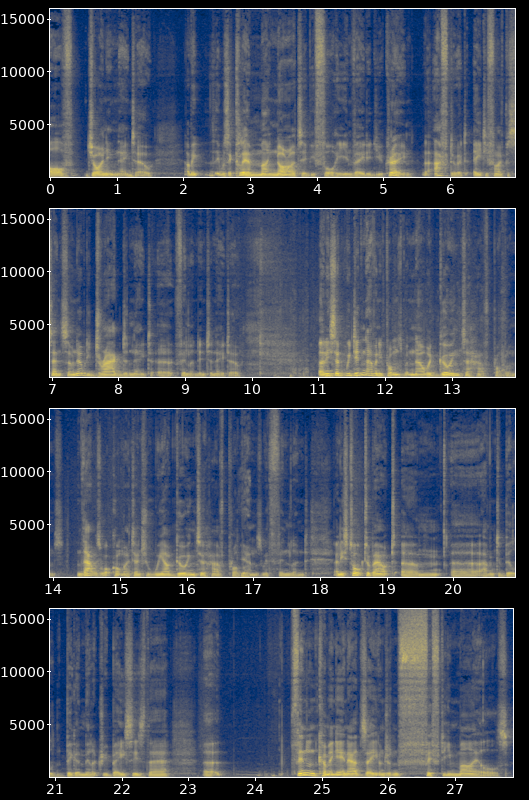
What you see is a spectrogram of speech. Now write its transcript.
of joining NATO. I mean, it was a clear minority before he invaded Ukraine. After it, 85%. So nobody dragged NATO, uh, Finland into NATO. And he said, We didn't have any problems, but now we're going to have problems. And that was what caught my attention. We are going to have problems yeah. with Finland. And he's talked about um, uh, having to build bigger military bases there. Uh, Finland coming in adds 850 miles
